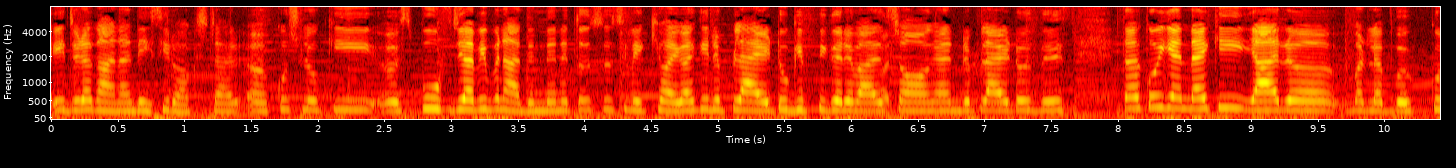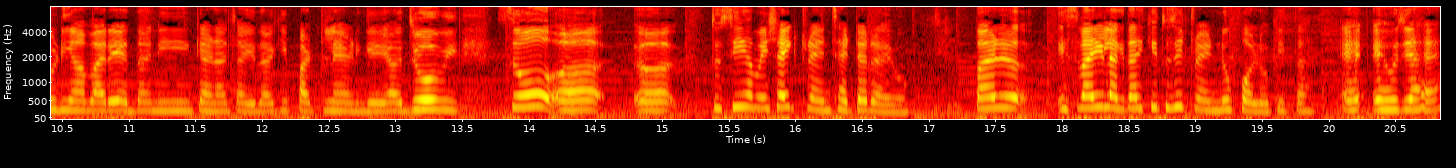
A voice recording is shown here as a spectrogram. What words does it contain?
ਇਹ ਜਿਹੜਾ ਗਾਣਾ ਦੇਸੀ ਰੌਕਸਟਾਰ ਕੁਝ ਲੋਕੀ ਸਪੂਫ ਜਿਹਾ ਵੀ ਬਣਾ ਦਿੰਦੇ ਨੇ। ਤੁਸੀਂ ਤੁਸੀਂ ਵੇਖਿਆ ਹੋਏਗਾ ਕਿ reply to Gippy Grewal Song and reply to this ਤਾਂ ਕੋਈ ਕਹਿੰਦਾ ਹੈ ਕਿ ਯਾਰ ਮਤਲਬ ਕੁੜੀਆਂ ਬਾਰੇ ਇਦਾਂ ਨਹੀਂ ਕਹਿਣਾ ਚਾਹੀਦਾ ਕਿ ਪੱਟ ਲੈਣਗੇ ਜਾਂ ਜੋ ਵੀ। ਸੋ ਤੁਸੀਂ ਹਮੇਸ਼ਾ ਇੱਕ ਟ੍ਰੈਂਡ ਸੈਟਰ ਰਹੇ ਹੋ। ਪਰ ਇਸ ਵਾਰੀ ਲੱਗਦਾ ਕਿ ਤੁਸੀਂ ਟ੍ਰੈਂਡ ਨੂੰ ਫੋਲੋ ਕੀਤਾ। ਇਹੋ ਜਿਹਾ ਹੈ?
